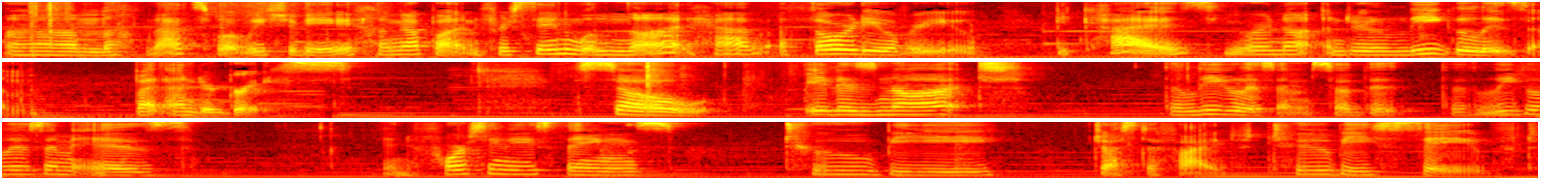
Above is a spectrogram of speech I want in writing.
Um, that's what we should be hung up on. For sin will not have authority over you. because you are not under legalism, but under grace. So it is not the legalism. So the, the legalism is enforcing these things to be justified, to be saved.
